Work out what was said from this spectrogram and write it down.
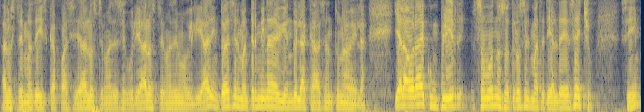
a los temas de discapacidad, a los temas de seguridad, a los temas de movilidad, entonces el man termina debiéndole a cada santo una vela. Y a la hora de cumplir, somos nosotros el material de desecho, ¿sí?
